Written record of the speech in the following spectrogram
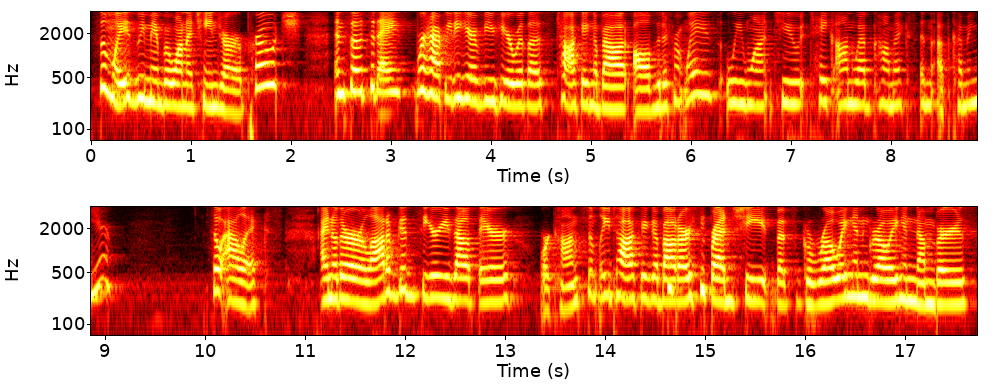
some ways we maybe want to change our approach. And so today we're happy to have you here with us talking about all the different ways we want to take on webcomics in the upcoming year. So, Alex, I know there are a lot of good series out there. We're constantly talking about our spreadsheet that's growing and growing in numbers.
